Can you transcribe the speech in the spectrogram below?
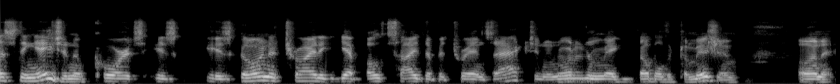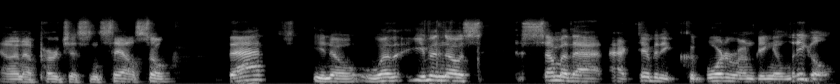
listing agent, of course, is is going to try to get both sides of a transaction in order to make double the commission on on a purchase and sale. So that you know whether even though some of that activity could border on being illegal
